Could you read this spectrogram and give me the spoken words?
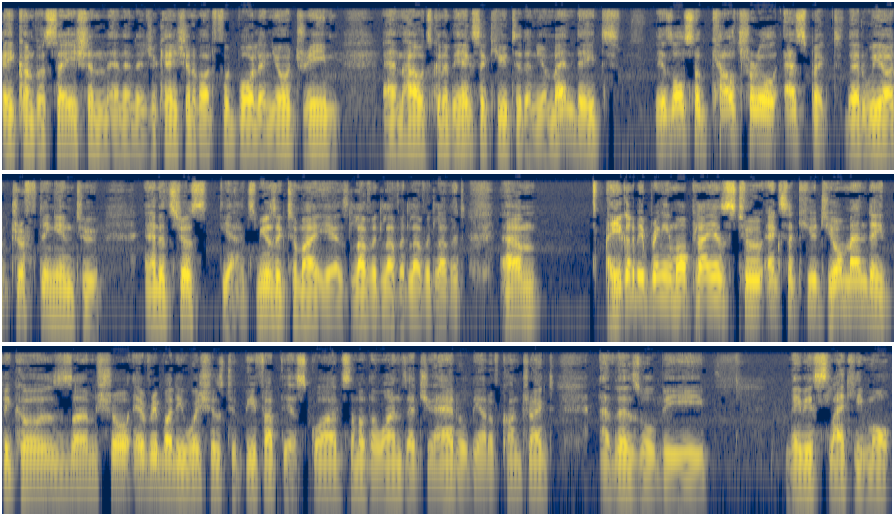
a conversation and an education about football and your dream and how it's going to be executed and your mandate. There's also cultural aspect that we are drifting into, and it's just yeah, it's music to my ears. Love it, love it, love it, love it. Um, are you going to be bringing more players to execute your mandate? Because I'm sure everybody wishes to beef up their squad. Some of the ones that you had will be out of contract. Others will be maybe slightly more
